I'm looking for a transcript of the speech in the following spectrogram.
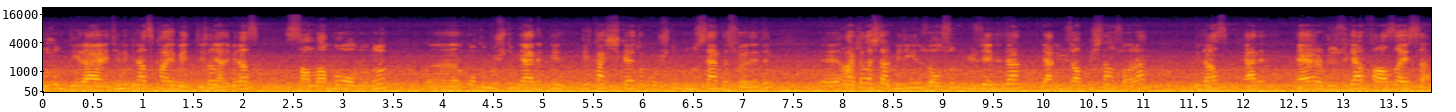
burun dirayetini biraz kaybetti. Tabii. Yani biraz sallanma olduğunu e, okumuştum. Yani bir, birkaç şikayet okumuştum. Bunu sen de söyledin. E, arkadaşlar bilginiz olsun 150'den yani 160'tan sonra biraz yani eğer rüzgar fazlaysa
